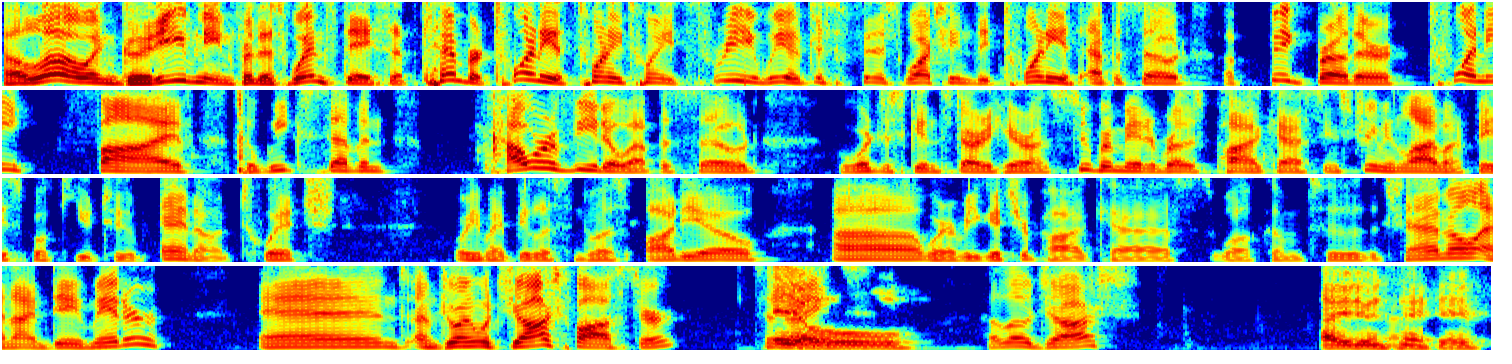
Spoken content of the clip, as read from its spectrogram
Hello and good evening for this Wednesday, September 20th, 2023. We have just finished watching the 20th episode of Big Brother 25, the week seven Power Veto episode. We're just getting started here on Super Mader Brothers podcasting, streaming live on Facebook, YouTube, and on Twitch, or you might be listening to us audio uh, wherever you get your podcasts. Welcome to the channel. And I'm Dave Mader, and I'm joined with Josh Foster tonight. Heyo. Hello, Josh. How are you doing tonight, Dave?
